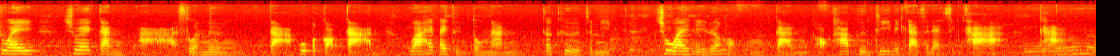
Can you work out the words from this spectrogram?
ช่วยช่วยกันอ่าส่วนหนึ่งกับผู้ประกอบการ ว่าให้ไปถึงตรงนั้นก็คือจะมีช่วยในเรื่องของการออกค่าพื้นที่ในการแสดงสินค้าค่ะอืม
